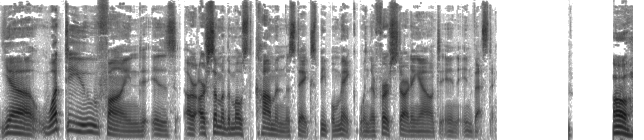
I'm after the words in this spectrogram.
Yeah, what do you find is are, are some of the most common mistakes people make when they're first starting out in investing? Oh,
